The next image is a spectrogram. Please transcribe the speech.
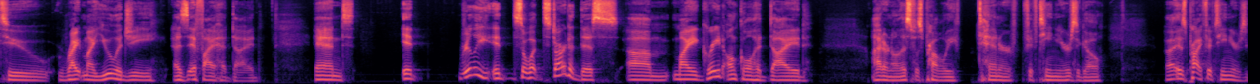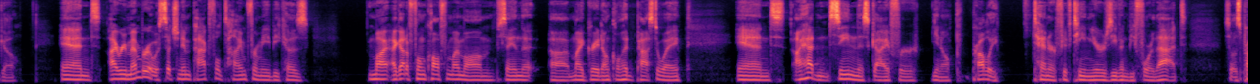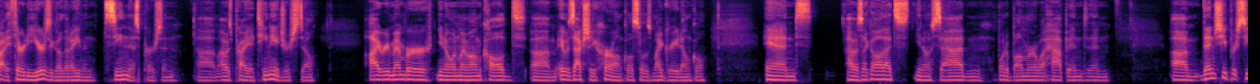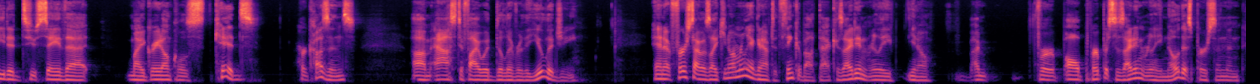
to write my eulogy as if I had died. And it really, it, so what started this, um, my great uncle had died I don't know, this was probably 10 or 15 years ago. Uh, it was probably 15 years ago. And I remember it was such an impactful time for me because my I got a phone call from my mom saying that uh, my great uncle had passed away, and I hadn't seen this guy for you know probably ten or fifteen years even before that. So it was probably thirty years ago that I even seen this person. Um, I was probably a teenager still. I remember you know when my mom called, um, it was actually her uncle, so it was my great uncle, and I was like, oh, that's, you know, sad and what a bummer, what happened. And um, then she proceeded to say that my great uncle's kids, her cousins, um, asked if I would deliver the eulogy. And at first I was like, you know, I'm really going to have to think about that because I didn't really, you know, I'm for all purposes, I didn't really know this person. And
